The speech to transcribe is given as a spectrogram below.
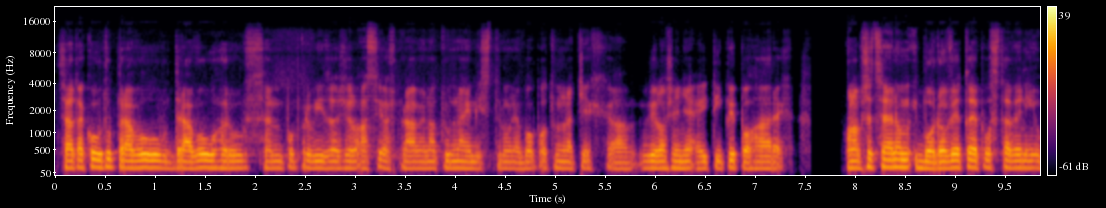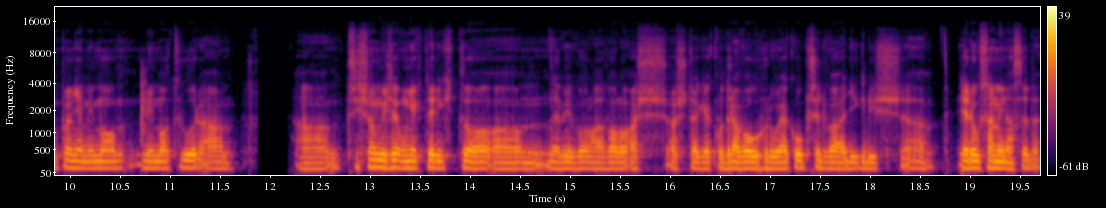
třeba takovou tu pravou, dravou hru jsem poprvé zažil asi až právě na turnaj mistrů nebo potom na těch eh, vyloženě ATP pohárech. Ono přece jenom i bodově to je postavený úplně mimo, mimo tour a a přišlo mi, že u některých to um, nevyvolávalo až, až tak jako dravou hru, jakou předvádí, když uh, jedou sami na sebe.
